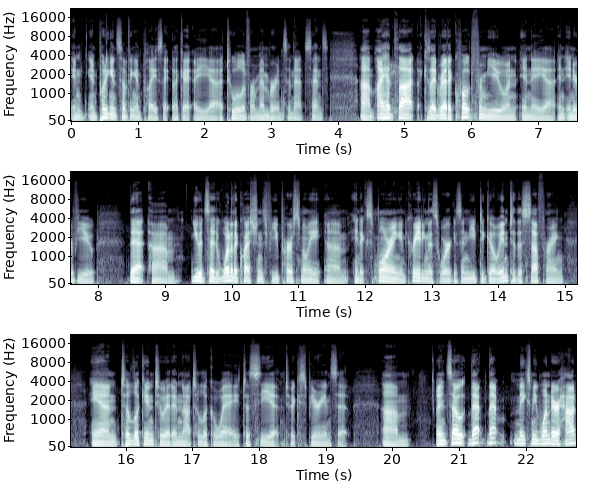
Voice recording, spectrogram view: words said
and, and putting in something in place like a, a, a tool of remembrance in that sense. Um, I had thought because I'd read a quote from you in, in a uh, an interview that um, you had said one of the questions for you personally um, in exploring and creating this work is a need to go into the suffering and to look into it and not to look away, to see it, to experience it. Um, and so that that makes me wonder how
